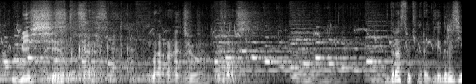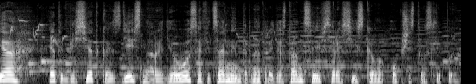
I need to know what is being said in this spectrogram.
Беседка на радио ВОЗ. Здравствуйте, дорогие друзья! Это «Беседка» здесь, на Радио ВОЗ, официальной интернет-радиостанции Всероссийского общества слепых.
